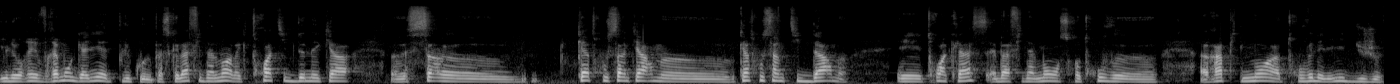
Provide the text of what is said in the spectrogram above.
il aurait vraiment gagné à être plus cool. Parce que là, finalement, avec trois types de mechas, quatre ou cinq armes, quatre ou types d'armes et trois classes, et eh ben finalement on se retrouve euh, rapidement à trouver les limites du jeu.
